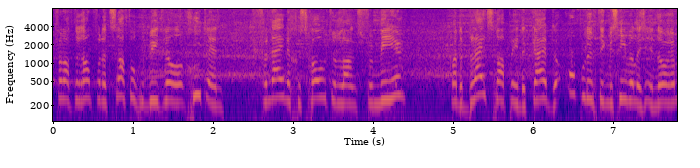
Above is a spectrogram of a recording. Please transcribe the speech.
Vanaf de rand van het strafhofgebied wel goed en venijnig geschoten langs Vermeer. Maar de blijdschap in de Kuip, de opluchting misschien wel eens enorm.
